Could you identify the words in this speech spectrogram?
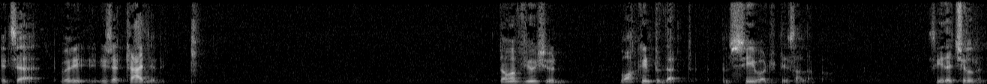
it's a very, it's a tragedy. Some of you should walk into that and see what it is all about. See the children.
